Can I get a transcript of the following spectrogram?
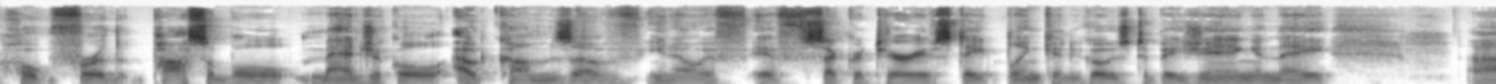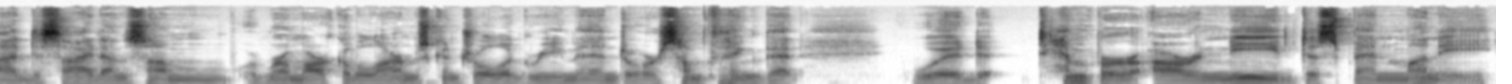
hope for the possible magical outcomes of, you know, if, if Secretary of State Blinken goes to Beijing and they uh, decide on some remarkable arms control agreement or something that would temper our need to spend money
